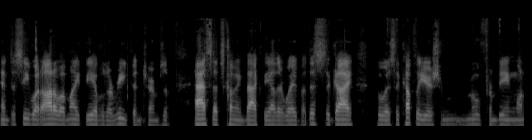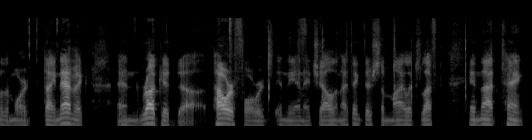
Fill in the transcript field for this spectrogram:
and to see what Ottawa might be able to reap in terms of assets coming back the other way. But this is a guy who is a couple of years removed from being one of the more dynamic and rugged uh, power forwards in the NHL. And I think there's some mileage left in that tank.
